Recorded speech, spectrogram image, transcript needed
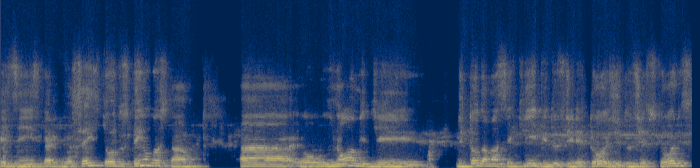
resenha. Espero que vocês todos tenham gostado. Ah, em nome de, de toda a nossa equipe, dos diretores, dos gestores,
